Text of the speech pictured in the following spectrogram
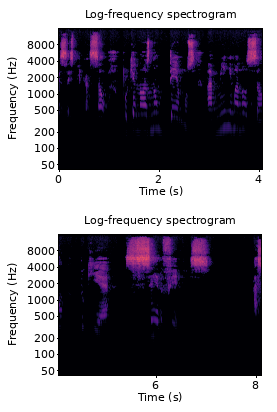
essa explicação porque nós não temos a mínima noção do que é ser feliz. Às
